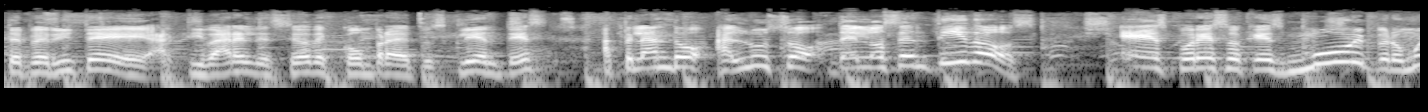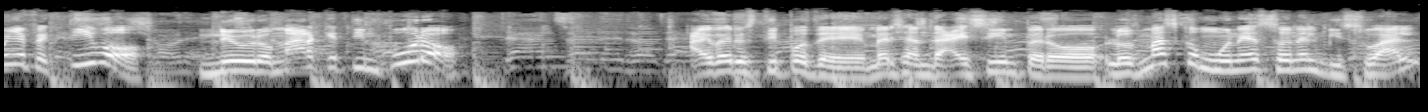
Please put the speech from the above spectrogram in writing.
te permite activar el deseo de compra de tus clientes apelando al uso de los sentidos. Es por eso que es muy pero muy efectivo. Neuromarketing puro. Hay varios tipos de merchandising, pero los más comunes son el visual,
